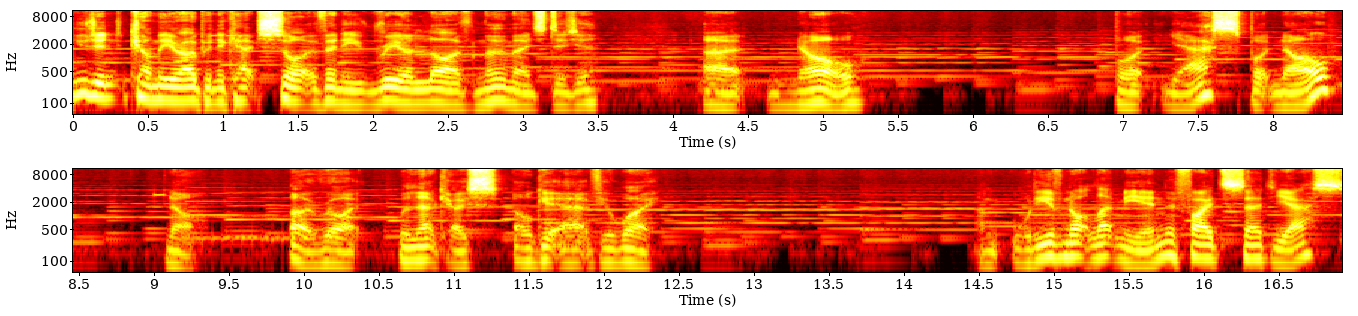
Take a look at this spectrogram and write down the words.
You didn't come here hoping to catch sight of any real live mermaids, did you? Uh, no. But yes, but no. No. Oh, right. Well, in that case, I'll get out of your way. Um, would he have not let me in if I'd said yes?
